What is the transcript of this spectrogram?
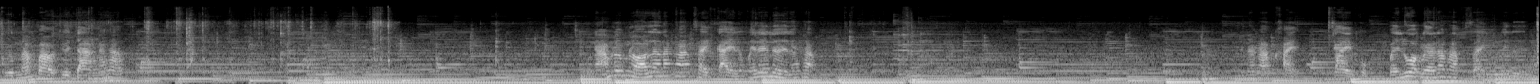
เติมน้ำเปล่าเจือจางนะครับ น้ำเริ่มร้อนแล้วนะครับ ใส่ไก่ลงไปได้เลยนะครับนี่นะครับไข่ไก่ผมไปลวกแล้วนะครับ ใส่ลงไปเลย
